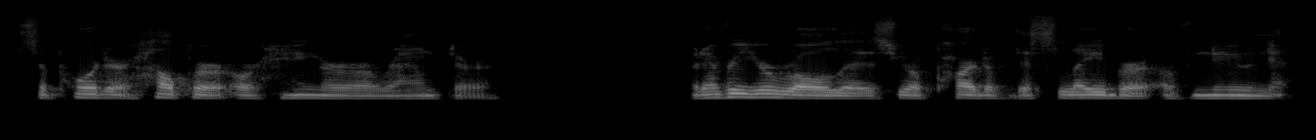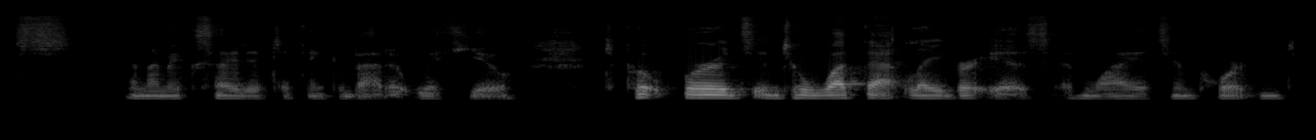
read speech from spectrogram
supporter, helper, or hanger arounder. Whatever your role is, you're part of this labor of newness. And I'm excited to think about it with you, to put words into what that labor is and why it's important.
